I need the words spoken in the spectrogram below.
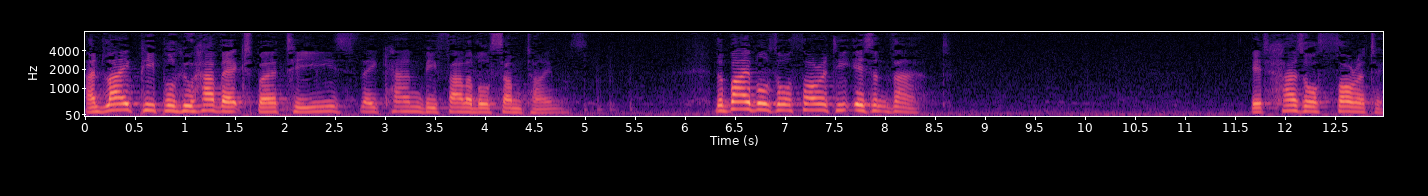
And like people who have expertise, they can be fallible sometimes. The Bible's authority isn't that. It has authority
